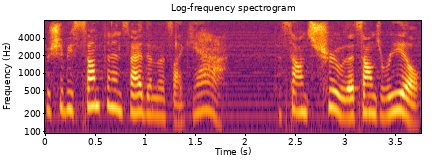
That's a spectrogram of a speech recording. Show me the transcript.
There should be something inside them that's like, yeah, that sounds true. That sounds real.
